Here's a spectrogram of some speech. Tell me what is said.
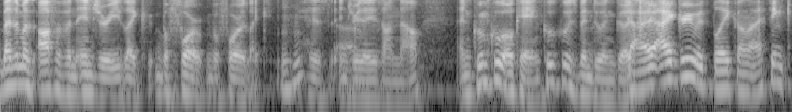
Benzema's off of an injury, like before before like Mhm. his injury that he's on now. And Kunku, okay, and Kunku's been doing good. Yeah, I, I agree with Blake on that. I think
